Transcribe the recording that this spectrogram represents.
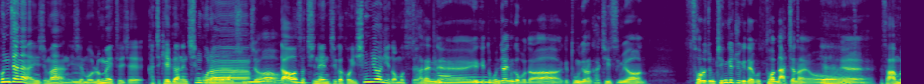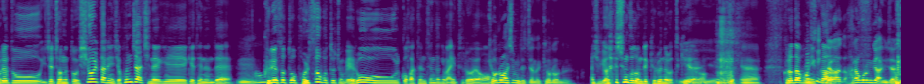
혼자는 아니지만 이제 뭐 룸메이트 이제 같이 개그하는 친구랑 음. 오? 나와서 지낸 지가 거의 10년이 넘었어요. 잘했네. 이렇게 또 혼자 있는 것보다 이렇게 동료랑 같이 있으면 서로 좀 챙겨주게 되고 더 낫잖아요. 예. 예. 그래서 아무래도 이제 저는 또 10월 달에 이제 혼자 지내게 되는데 음. 그래서 또 벌써부터 좀 외로울 것 같은 생각이 많이 들어요. 결혼하시면 됐잖아요, 결혼을. 아니, 지금 여자친구도 없는데 결혼을 어떻게 예, 해요? 예. 예. 그러다 할수 보니까 내가 하라고 그런 게 아니잖아요.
